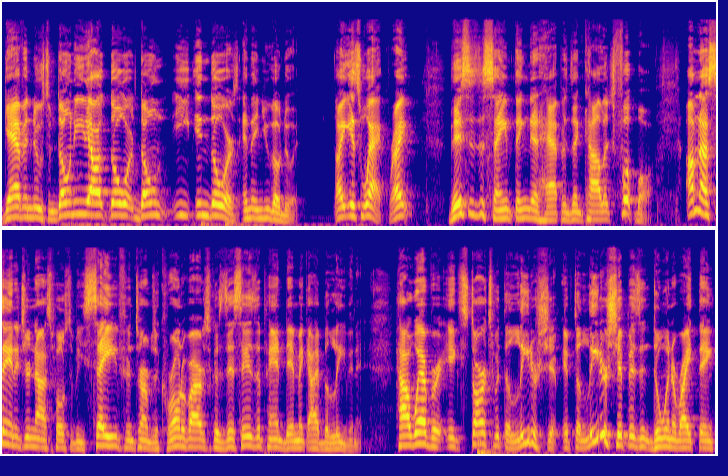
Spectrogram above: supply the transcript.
Gavin Newsom, don't eat outdoor, don't eat indoors, and then you go do it. Like it's whack, right? This is the same thing that happens in college football. I'm not saying that you're not supposed to be safe in terms of coronavirus because this is a pandemic. I believe in it. However, it starts with the leadership. If the leadership isn't doing the right thing,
